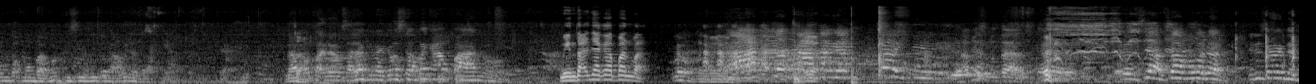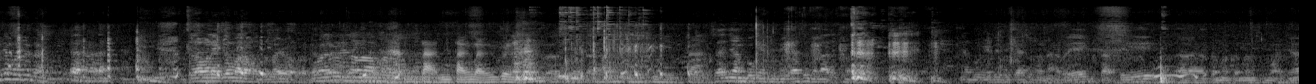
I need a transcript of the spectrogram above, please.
untuk membangun bisnis di Ngawi dan terakhir. Nah pertanyaan saya kira-kira sampai kapan? loh? Mintanya kapan, Pak? Loh, ada cara yang baik. Tapi sebentar. Eh, Siap, siap. Ini sekarang. Assalamualaikum warahmatullahi wabarakatuh. Waalaikumsalam. Tantang langsung. Saya nyambung edifikasi menarik. nyambung edifikasi menarik, tapi eh, teman-teman semuanya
